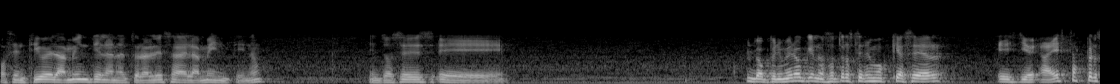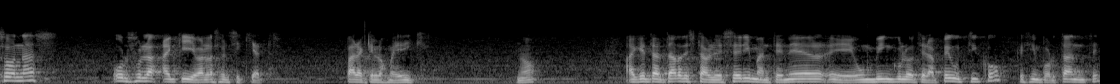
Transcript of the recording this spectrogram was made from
o sentido de la mente, la naturaleza de la mente. ¿no? Entonces, eh, lo primero que nosotros tenemos que hacer es a estas personas, Úrsula, hay que llevarlas al psiquiatra para que los medique. ¿no? Hay que tratar de establecer y mantener eh, un vínculo terapéutico, que es importante.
